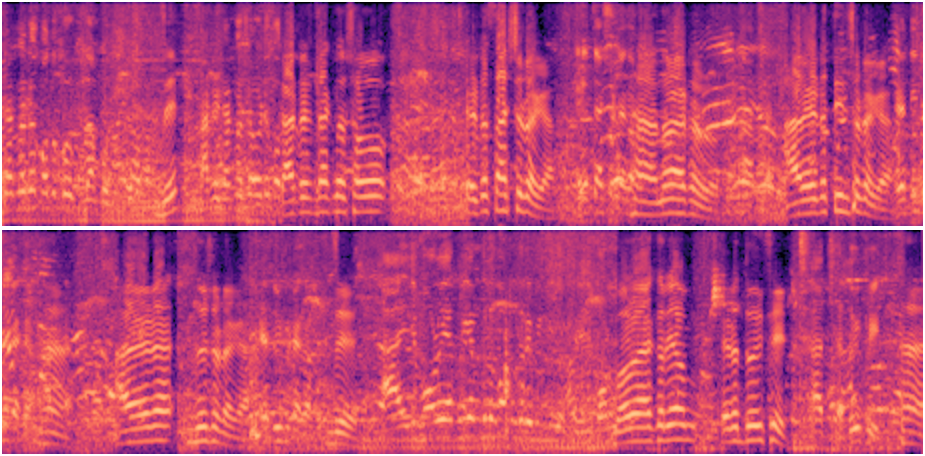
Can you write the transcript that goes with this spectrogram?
কত দাম পড়ছে? জি? কাঠের ঢাকনা সহ এটা এটা চারশো টাকা। এটা হ্যাঁ নয় আঠারো। আর এটা তিনশো টাকা। এটা হ্যাঁ আর এটা দুশো টাকা। জি। যে বড় অ্যাকুরিয়াম করে এটা দুই ফিট। আচ্ছা দুই ফিট। হ্যাঁ,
